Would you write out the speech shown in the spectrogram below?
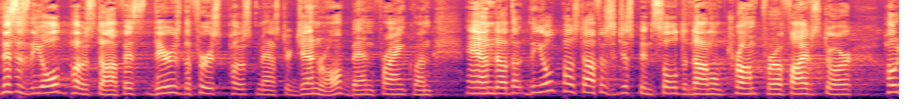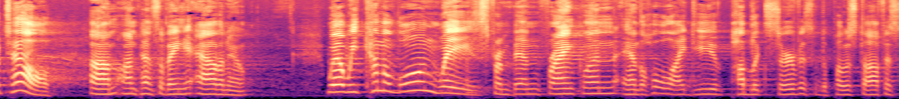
this is the old post office. There's the first postmaster general, Ben Franklin. And uh, the, the, old post office has just been sold to Donald Trump for a five star hotel um, on Pennsylvania Avenue. Well, we've come a long ways from Ben Franklin and the whole idea of public service of the post office.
